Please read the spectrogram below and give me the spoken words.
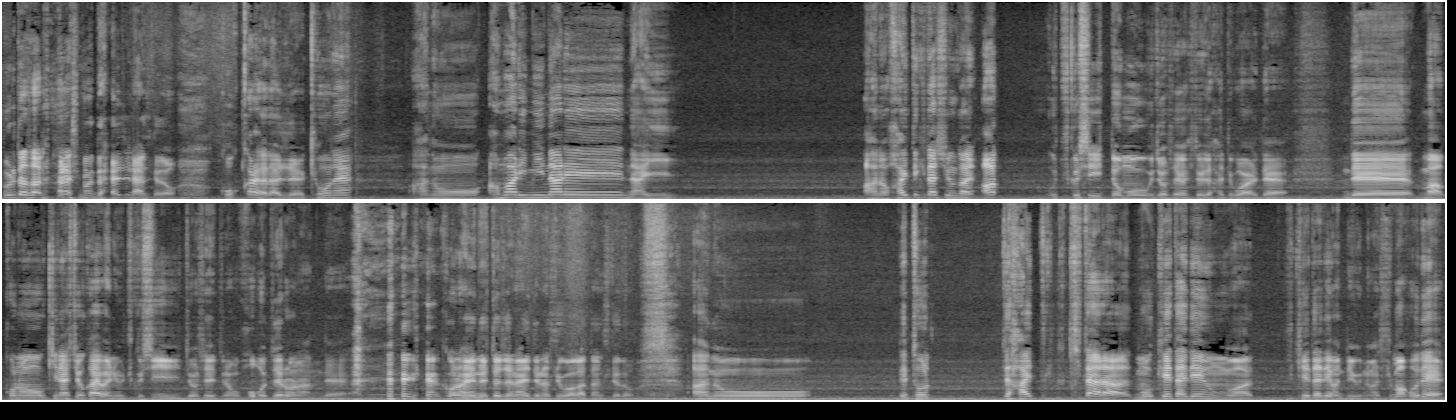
古田さんの話も大事なんですけど、こっからが大事で、今日ね、あのー、あまり見慣れない、あの、入ってきた瞬間に、あっ美しいって思う女性が一人で入ってこられて、で、まあ、この沖縄市界隈に美しい女性っていうのはほぼゼロなんで この辺の人じゃないっていうのはすぐ分かったんですけど、あのー、で、と、で入ってきたらもう携帯電話携帯電話っていうのはスマホで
